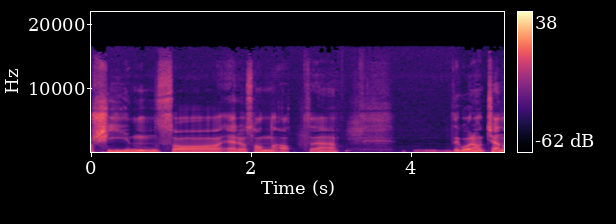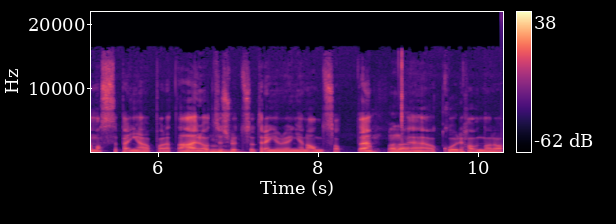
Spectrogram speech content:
maskinen, så er det jo sånn at det går an å tjene masse penger på dette her, og til Mm. slutt så trenger du ingen ansatte. Nei, nei. Eh, og hvor havner da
